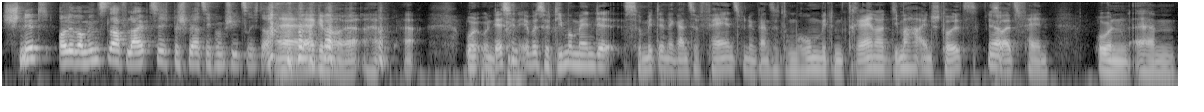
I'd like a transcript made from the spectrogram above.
Schnitt, Oliver Münzlaff, Leipzig, beschwert sich beim Schiedsrichter. Ja, ja genau, ja. ja, ja. Und, und das sind immer so die Momente, so mit den ganzen Fans, mit dem ganzen Drumherum, mit dem Trainer, die machen einen stolz, Ja. so als Fan. Und ähm,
